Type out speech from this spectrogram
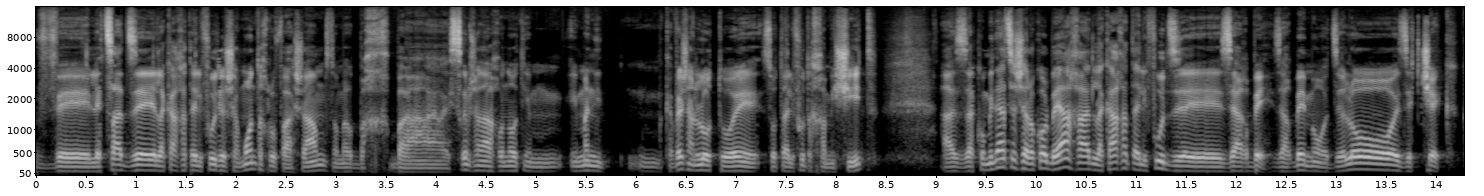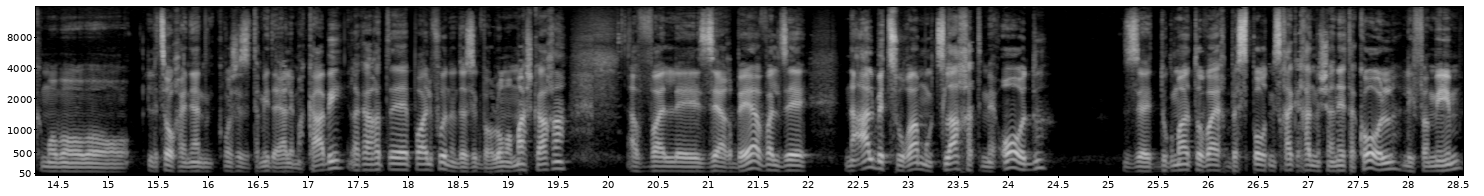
ולצד זה לקחת אליפות יש המון תחלופה שם, זאת אומרת ב-20 שנה האחרונות, אם, אם אני מקווה שאני לא טועה, זאת האליפות החמישית. אז הקומבינציה של הכל ביחד, לקחת אליפות זה, זה הרבה, זה הרבה מאוד, זה לא איזה צ'ק כמו לצורך העניין, כמו שזה תמיד היה למכבי לקחת אה, פה אליפות, אני יודע שזה כבר לא ממש ככה, אבל אה, זה הרבה, אבל זה נעל בצורה מוצלחת מאוד, זה דוגמה טובה איך בספורט משחק אחד משנה את הכל, לפעמים,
